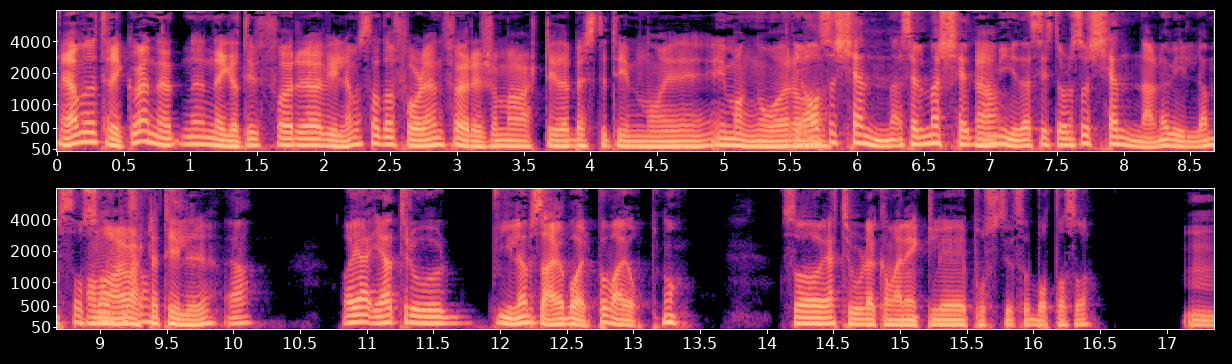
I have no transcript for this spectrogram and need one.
Ja, men det trenger ikke å være negativt for eh, Williams. Da. da får du en fører som har vært i det beste teamet nå i, i mange år. Og ja, så kjenner, Selv om det har skjedd Ja. mye de siste årene, så kjenner han jo Williams også. han har jo vært det tidligere. Ja. Og jeg, jeg tror Williams er jo bare på vei opp nå. Så jeg tror det kan være egentlig positivt for Bottas òg. Mm.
